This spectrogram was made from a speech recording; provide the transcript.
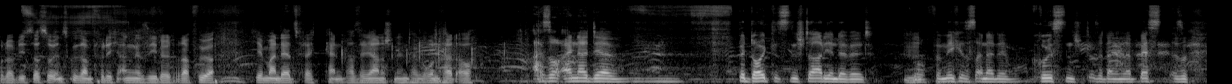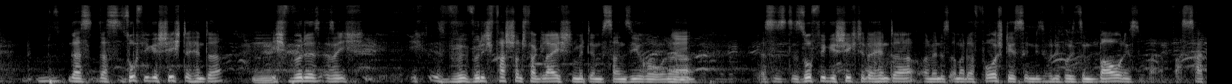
oder wie ist das so insgesamt für dich angesiedelt? Oder für jemanden, der jetzt vielleicht keinen brasilianischen Hintergrund hat auch? Also einer der bedeutendsten Stadien der Welt. Mhm. So, für mich ist es einer der größten, also einer der besten, also das, das ist so viel Geschichte hinter. Mhm. Ich würde, es- also ich, ich würde ich fast schon vergleichen mit dem San Siro oder Ja. das ist so viel Geschichte dahinter und wenn du einmal davor stehst in diesem, vor diesem Bau und denkst, was hat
